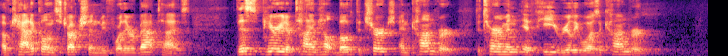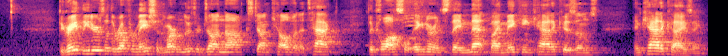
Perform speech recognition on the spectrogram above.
of catechal instruction before they were baptized. This period of time helped both the church and convert determine if he really was a convert. The great leaders of the Reformation, Martin Luther, John Knox, John Calvin, attacked the colossal ignorance they met by making catechisms and catechizing.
